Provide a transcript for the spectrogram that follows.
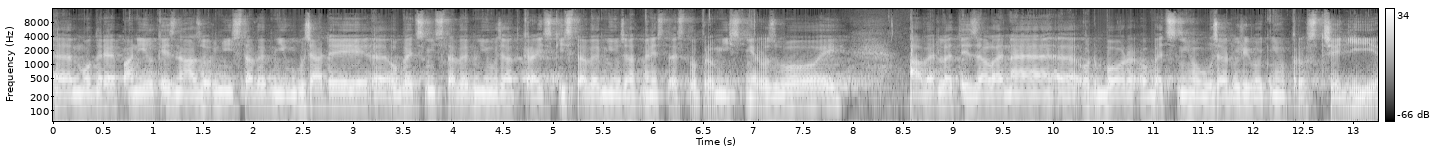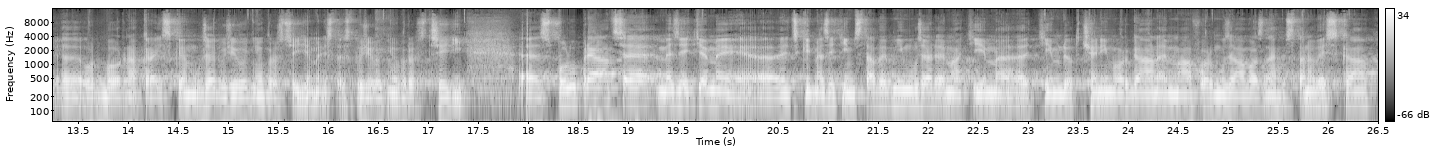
eh, modré panílky znázorní stavební úřady, eh, obecní stavební úřad, krajský stavební úřad, ministerstvo pro místní rozvoj a vedle ty zelené eh, odbor obecního úřadu životního prostředí, eh, odbor na krajském úřadu životního prostředí, ministerstvo životního prostředí. Eh, spolupráce mezi těmi, vždycky mezi tím stavebním úřadem a tím, tím dotčeným orgánem má formu závazného stanoviska.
